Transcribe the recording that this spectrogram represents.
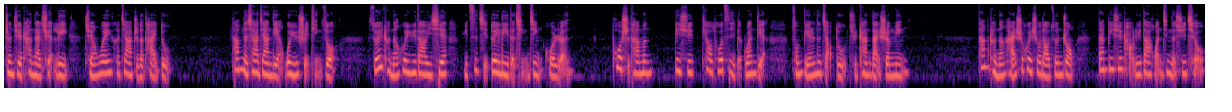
正确看待权力、权威和价值的态度。他们的下降点位于水瓶座，所以可能会遇到一些与自己对立的情境或人，迫使他们必须跳脱自己的观点，从别人的角度去看待生命。他们可能还是会受到尊重，但必须考虑大环境的需求，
